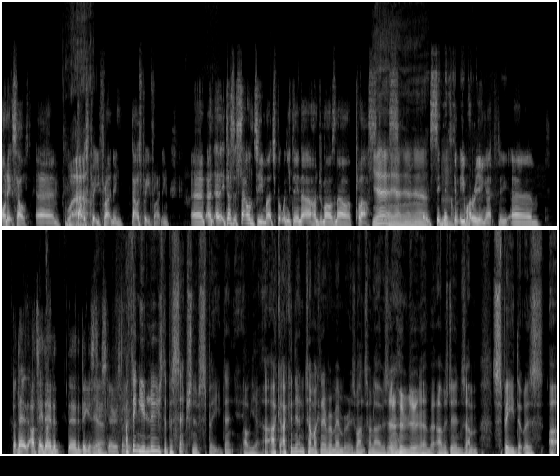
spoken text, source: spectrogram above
on itself. Um, Wow. That was pretty frightening. That was pretty frightening. Um, and, and it doesn't sound too much, but when you're doing that at 100 miles an hour plus, Yeah, it's, yeah, yeah, yeah. it's significantly worrying actually. Um, but they're, I'd say they're the they're the biggest Yeah. two scariest. I moments, think you lose the perception of speed, don't you? Oh yeah. I, I- I can the only time I can ever remember is once when I was I was doing some speed that was uh,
